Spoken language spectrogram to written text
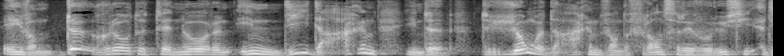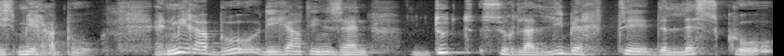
een van de grote tenoren in die dagen, in de, de jonge dagen van de Franse Revolutie. Het is Mirabeau. En Mirabeau die gaat in zijn Doute sur la liberté de Lescaut,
